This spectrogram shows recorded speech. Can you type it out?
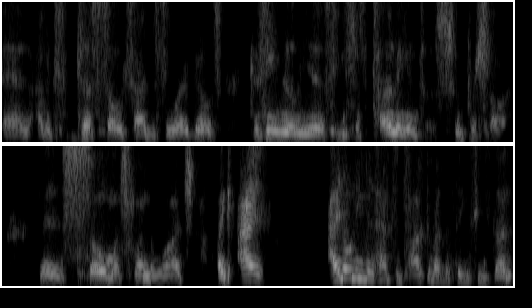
And I'm ex- just so excited to see where it goes because he really is. He's just turning into a superstar. It is so much fun to watch. Like I, I don't even have to talk about the things he's done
